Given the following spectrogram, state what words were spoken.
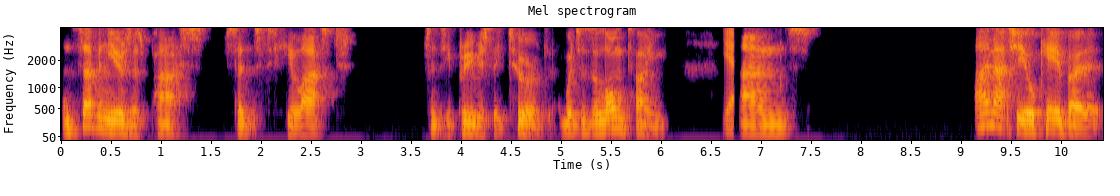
And seven years has passed since he last, since he previously toured, which is a long time. Yeah. And I'm actually okay about it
